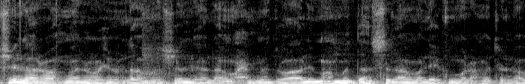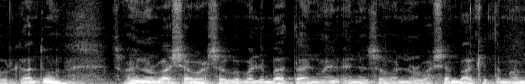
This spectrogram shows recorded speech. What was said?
بسم اللہ الرحمن الرحیم اللہ صلی اللہ محمد وعلی محمد السلام علیکم ورحمۃ اللہ وبرکاتہ سبحین البادشہ ورثہ بات الباشہ باقی تمام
